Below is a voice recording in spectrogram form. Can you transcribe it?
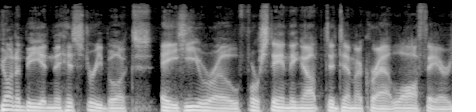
going to be in the history books a hero for standing up to Democrat lawfare.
